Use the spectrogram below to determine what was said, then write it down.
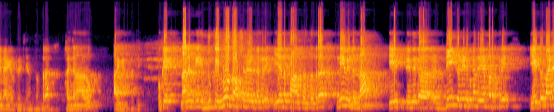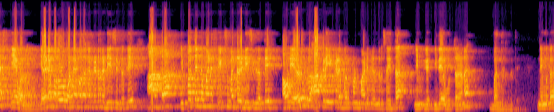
ಏನಾಗಿರ್ತೈತಿ ಅಂತಂದ್ರ ಹದಿನಾರು ಆಗಿರ್ತೈತಿ. ಓಕೆ ನಾನು ನಿಮ್ಗೆ ಇದಕ್ಕೂ ಇನ್ನೂ ಒಂದು ಆಪ್ಷನ್ ಹೇಳ್ತೇನೆ ರೀ ಏನಪ್ಪಾ ಅಂತಂತಂದ್ರ ನೀವು ಇದನ್ನ ಏ ಇದೀಗ ಡಿ ಕಂಡಿಡ್ಬೇಕಂದ್ರೆ ಏನ್ ಮಾಡ್ಬೇಕ್ರಿ? A two minus A one ಎರಡನೇ ಪದವು ಒಂದನೇ ಪದ ಕಂಡಿಡಿದ್ರೆ ಡಿ ಸಿಗ್ತತಿ. ಆ ತರ ಇಪ್ಪತ್ತೆಂಟು ಮೈನಸ್ ಎಕ್ಸ್ ಮಾಡಿದ್ರೆ ಡಿ ಸಿಗ್ತತಿ. ಅವ್ನ ಎರಡು ಆ ಕಡೆ ಈ ಕಡೆ ಬರ್ಕೊಂಡು ಮಾಡಿದ್ವಿ ಅಂದ್ರೆ ಸಹಿತ ನಿಮ್ಗೆ ಇದೇ ಉತ್ತರನ ಬಂದಿರ್ತತಿ. ನಿಮ್ಗೆ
